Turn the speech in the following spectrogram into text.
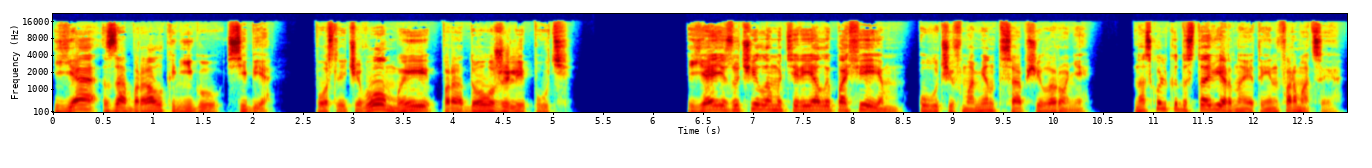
Я забрал книгу себе, после чего мы продолжили путь. «Я изучила материалы по феям», — улучив момент, сообщила Рони. «Насколько достоверна эта информация?»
